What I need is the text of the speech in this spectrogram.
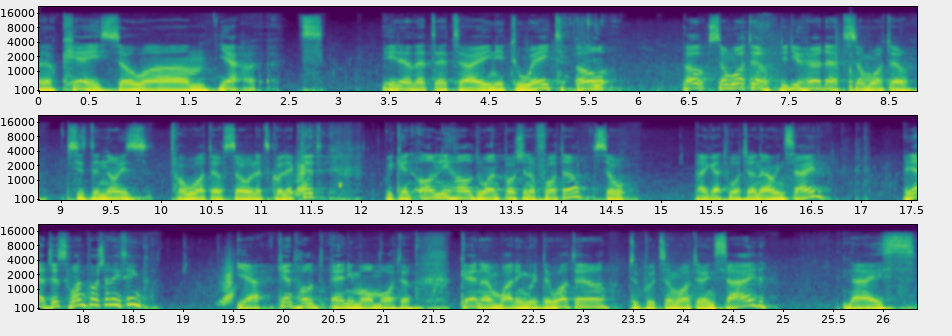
Okay, so um, yeah, either that that I need to wait. Oh, oh, some water. Did you hear that? Some water. This is the noise for water. So let's collect it. We can only hold one portion of water. So I got water now inside. Yeah, just one portion, I think. Yeah, can't hold any more water. Okay, I'm running with the water to put some water inside. Nice.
